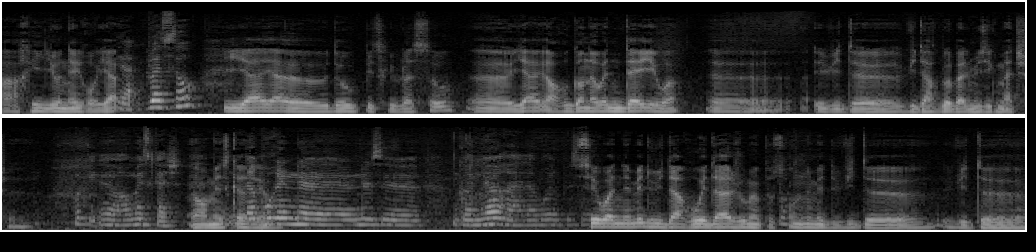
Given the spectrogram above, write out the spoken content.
ar Rio Negro ya Ya, Gloasso, Ya, ya, euh, daou Petri Vlaso. Euh, ya, ar dei, oa. Euh, evit, euh, vid ar Global Music Match. Euh, ok, euh, en meskaj. Labouret ne, neus gagneur a labouret peus... Se oa nemet vid ar rouedaj ou ma peus Ok. ran nemet vid, vid euh,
